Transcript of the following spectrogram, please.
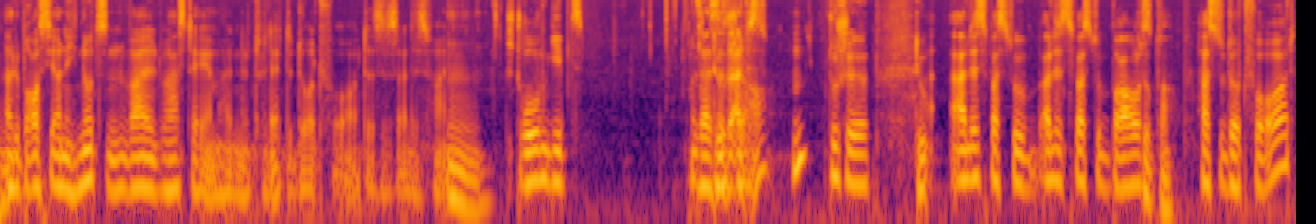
Aber du brauchst sie auch nicht nutzen, weil du hast ja immer eine Toilette dort vor Ort. Das ist alles fein. Mhm. Strom gibt's. Das heißt, Dusche alles, hm? Dusche, Du- alles, was du, alles, was du brauchst, Super. hast du dort vor Ort.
